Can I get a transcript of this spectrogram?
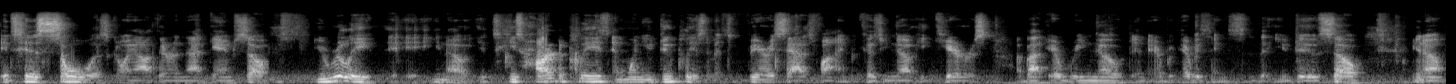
it's his soul is going out there in that game. So you really, you know, he's hard to please, and when you do please him, it's very satisfying because you know he cares about every note and every everything that you do. So, you know,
